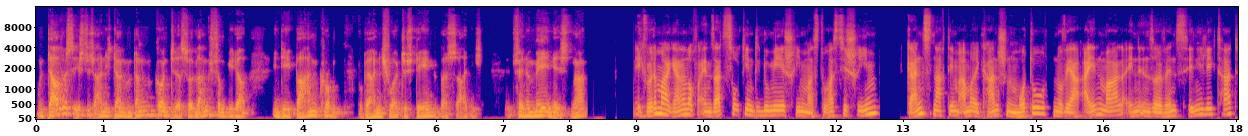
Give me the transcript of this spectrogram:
Und dadurch ist es eigentlich dann, und dann konnte es so langsam wieder in die Bahn kommen, wo wir eigentlich heute stehen, was eigentlich Phänomen ist, ne? Ich würde mal gerne noch auf einen Satz zurückgehen, den du mir geschrieben hast. Du hast geschrieben, ganz nach dem amerikanischen Motto, nur wer einmal eine Insolvenz hingelegt hat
